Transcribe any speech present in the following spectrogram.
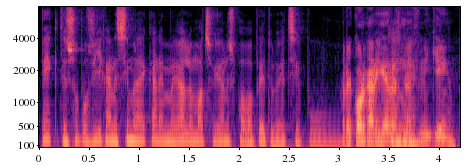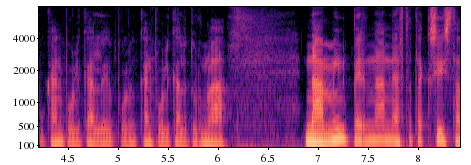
παίκτες όπως βγήκαν σήμερα, έκανε μεγάλο μάτσο ο Γιάννης Παπαπέτρου. Έτσι, που Ρεκόρ καριέρας στην έκανε- εθνική. που κάνει πολύ, καλή, πολύ, κάνει πολύ καλό τουρνουά. Να μην περνάνε αυτά τα ξύστα.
